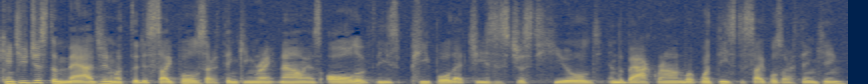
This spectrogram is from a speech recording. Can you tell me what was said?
Can't you just imagine what the disciples are thinking right now as all of these people that Jesus just healed in the background, what, what these disciples are thinking?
